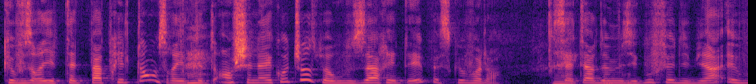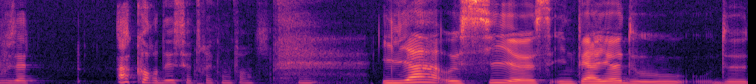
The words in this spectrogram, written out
que vous auriez peut-être pas pris le temps, vous auriez peut-être enchaîné avec autre chose. Bah, vous vous arrêtez parce que voilà, cet air de musique vous fait du bien et vous êtes accordé cette récompense. Mm. Il y a aussi euh, une période où de,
